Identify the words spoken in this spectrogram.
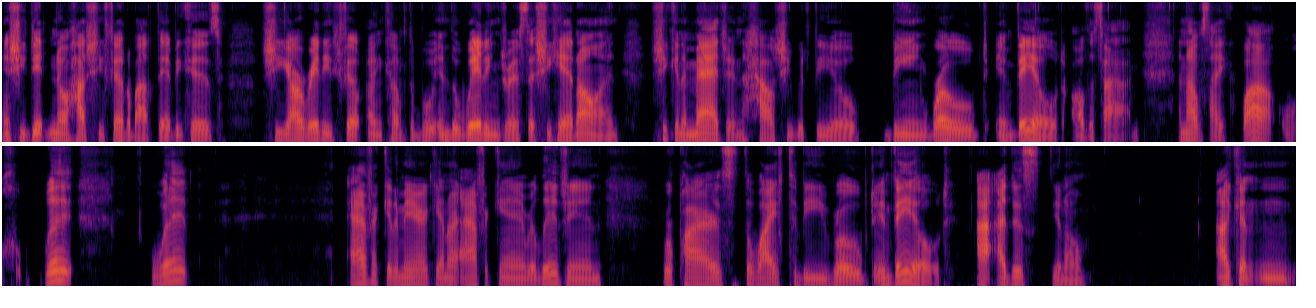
And she didn't know how she felt about that because she already felt uncomfortable in the wedding dress that she had on. She can imagine how she would feel being robed and veiled all the time. And I was like, wow, what what African American or African religion requires the wife to be robed and veiled. I, I just, you know, I couldn't,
